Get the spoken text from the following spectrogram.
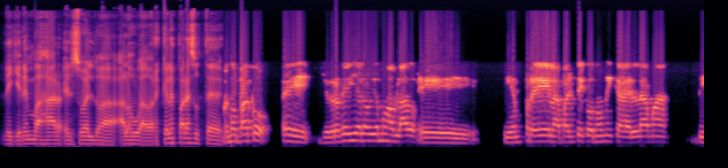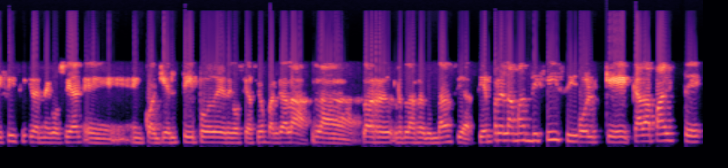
le quieren bajar el sueldo a, los jugadores. ¿Qué les parece a ustedes? Bueno, Paco, eh, yo creo que ya lo habíamos hablado. Eh, siempre la parte económica es la más difícil de negociar eh, en cualquier tipo de negociación, valga la, la, la, redundancia. Siempre la más difícil porque cada parte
